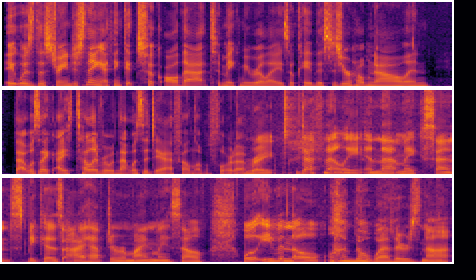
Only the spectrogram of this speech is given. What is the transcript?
It was the strangest thing. I think it took all that to make me realize, okay, this is your home now. And that was like, I tell everyone that was the day I fell in love with Florida. Right, definitely. And that makes sense because I have to remind myself well, even though the weather's not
